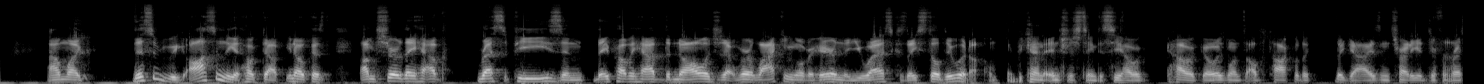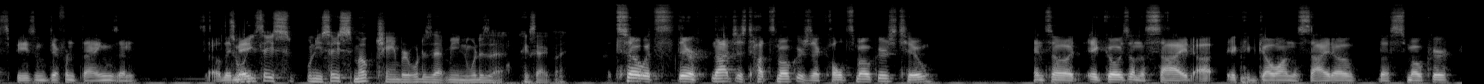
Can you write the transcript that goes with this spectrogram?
I'm like, this would be awesome to get hooked up. You know, because I'm sure they have recipes and they probably have the knowledge that we're lacking over here in the US because they still do it all. It'd be kind of interesting to see how it, how it goes once I'll talk with the, the guys and try to get different recipes and different things and so they So make when you say when you say smoke chamber, what does that mean? What is that exactly? so it's they're not just hot smokers, they're cold smokers too. And so it, it goes on the side, uh, it could go on the side of the smoker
